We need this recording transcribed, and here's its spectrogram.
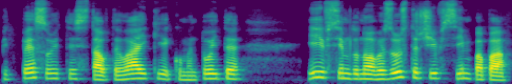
підписуйтесь, ставте лайки, коментуйте. І всім до нових зустрічей, всім па-па.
